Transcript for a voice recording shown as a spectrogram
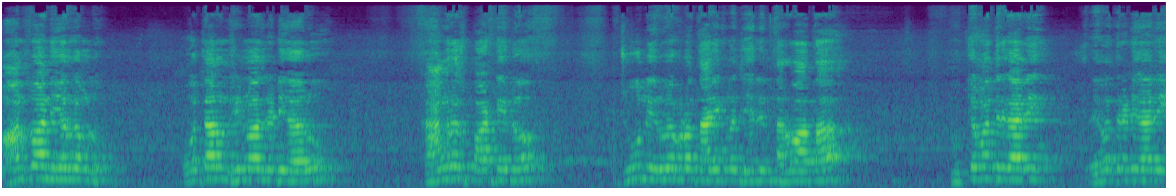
మాన్సా నియోజకంలో పోచారం శ్రీనివాసరెడ్డి గారు కాంగ్రెస్ పార్టీలో జూన్ ఇరవై ఒకటో తారీఖున చేరిన తర్వాత ముఖ్యమంత్రి గారి రేవంత్ రెడ్డి గారి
